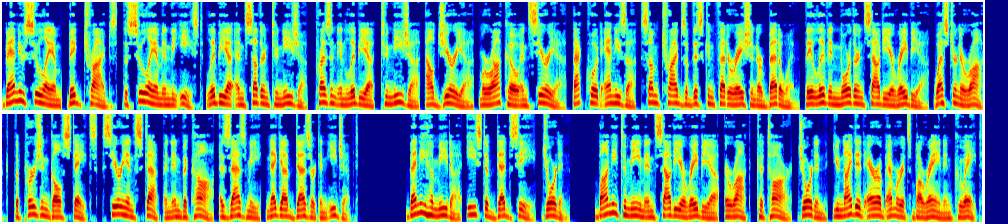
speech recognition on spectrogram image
Banu Sulaym, big tribes, the Sulaym in the east Libya and southern Tunisia, present in Libya, Tunisia, Algeria, Morocco and Syria. Aniza, some tribes of this confederation are Bedouin, they live in northern Saudi Arabia, western Iraq, the Persian Gulf states, Syrian steppe and in Bekaa, Azazmi, Negev desert and Egypt. Beni Hamida, east of Dead Sea, Jordan. Bani Tamim in Saudi Arabia, Iraq, Qatar, Jordan, United Arab Emirates Bahrain and Kuwait.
